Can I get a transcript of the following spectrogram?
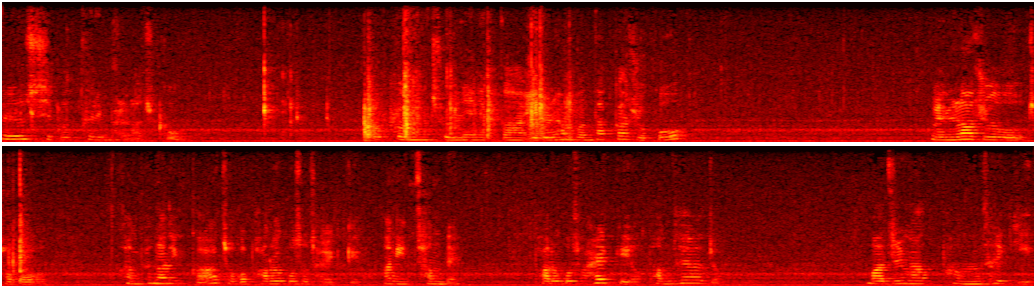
켈루시브 발라주고 조금 졸리니까 이를 한번 닦아주고 멜라주 저거 간편하니까 저거 바르고서 잘게요. 아니 잔대 바르고서 할게요. 밤새야죠. 마지막 밤새기.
